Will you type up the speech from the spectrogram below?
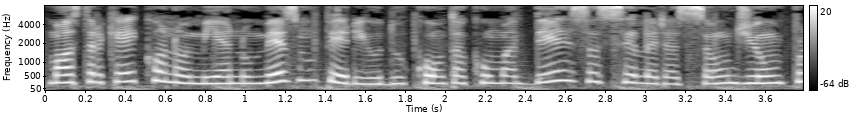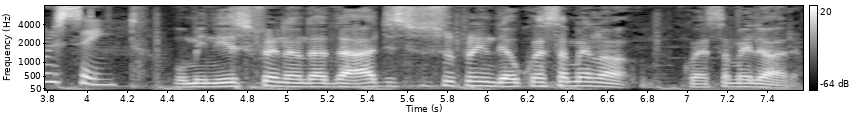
mostra que a economia no mesmo período conta com uma desaceleração de 1%. O ministro Fernando Haddad se surpreendeu com essa, com essa melhora.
